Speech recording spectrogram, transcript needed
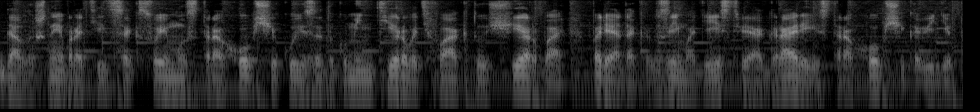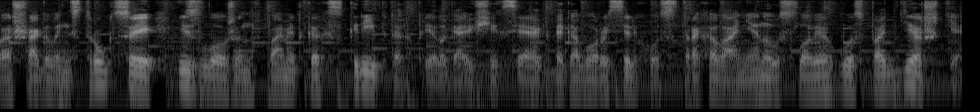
должны обратиться к своему страховщику и задокументировать факт ущерба. Порядок взаимодействия аграрии и страховщика в виде пошаговой инструкции изложен в памятках-скриптах, прилагающихся к договору сельхозстрахования на условиях господдержки.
